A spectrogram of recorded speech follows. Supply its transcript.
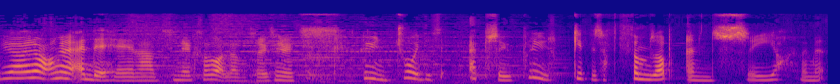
Yeah, I know. I'm gonna end it here, lads. You know, 'cause I got level six. Anyway, who enjoyed this episode, please give us a thumbs up and see ya in a minute.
